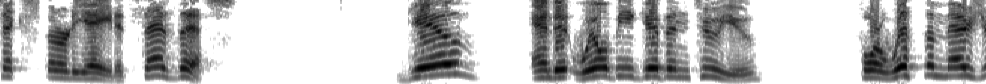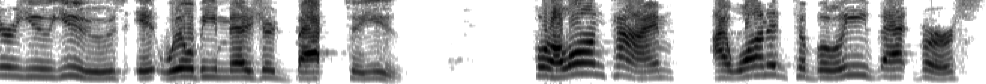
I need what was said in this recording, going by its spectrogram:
6:38. It says this: Give and it will be given to you, for with the measure you use, it will be measured back to you. For a long time, I wanted to believe that verse,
